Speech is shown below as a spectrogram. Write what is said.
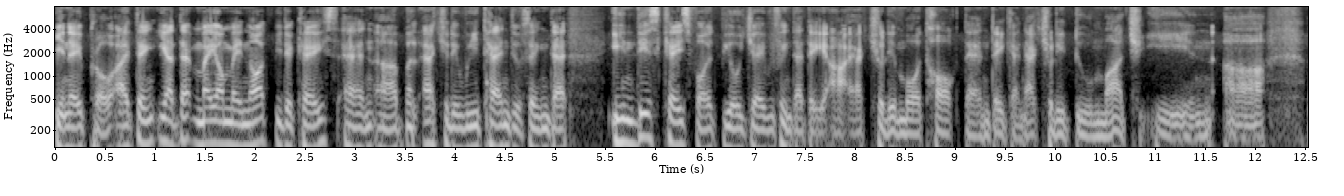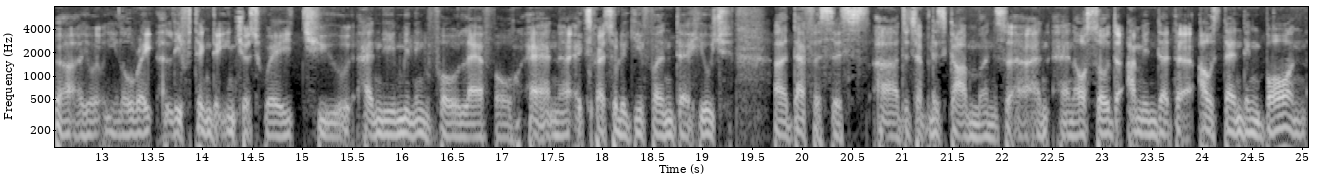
In April, I think yeah, that may or may not be the case, and uh, but actually we tend to think that. In this case, for BOJ, we think that they are actually more talk than they can actually do much in, uh, uh, you know, rate, lifting the interest rate to any meaningful level, and uh, especially given the huge uh, deficits uh, the Japanese government uh, and and also the I mean the, the outstanding bond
